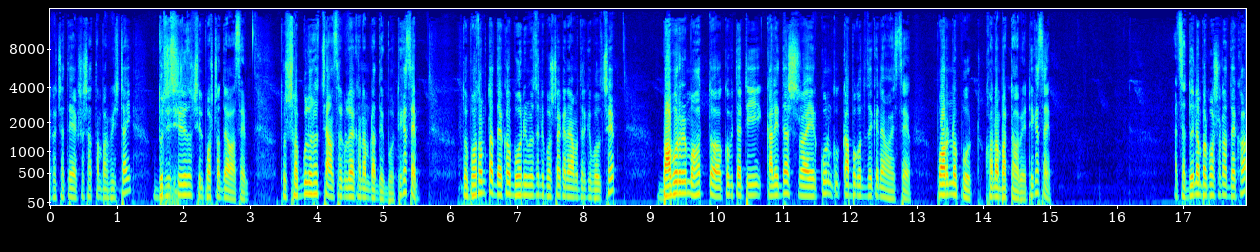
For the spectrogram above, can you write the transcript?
একর সাথে একশো সাত নম্বর পৃষ্ঠায় দুটি সৃজনশীল প্রশ্ন দেওয়া আছে। তো সবগুলোর হচ্ছে আনসারগুলো এখন আমরা দেখব, ঠিক আছে? তো প্রথমটা দেখো বহু নির্বাচনী প্রশ্ন এখানে আমাদেরকে বলছে বাবরের মহত্ব কবিতাটি কালিদাস রায়ের কোন কাব্যগ্রন্থ থেকে নেওয়া হয়েছে? পর্ণপুট, খ হবে, ঠিক আছে? আচ্ছা দুই নম্বর প্রশ্নটা দেখো।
